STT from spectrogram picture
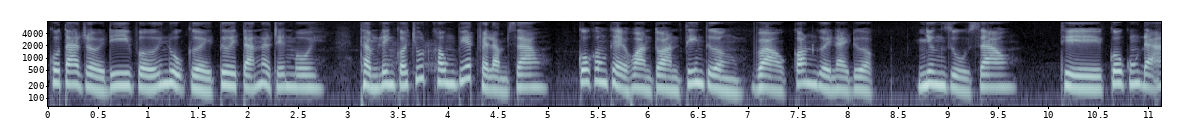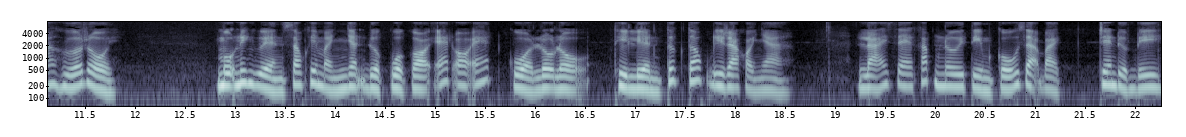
Cô ta rời đi với nụ cười tươi tắn ở trên môi. Thẩm Linh có chút không biết phải làm sao. Cô không thể hoàn toàn tin tưởng vào con người này được. Nhưng dù sao, thì cô cũng đã hứa rồi. Mộ Ninh Uyển sau khi mà nhận được cuộc gọi SOS của Lộ Lộ thì liền tức tốc đi ra khỏi nhà. Lái xe khắp nơi tìm cố dạ bạch. Trên đường đi,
